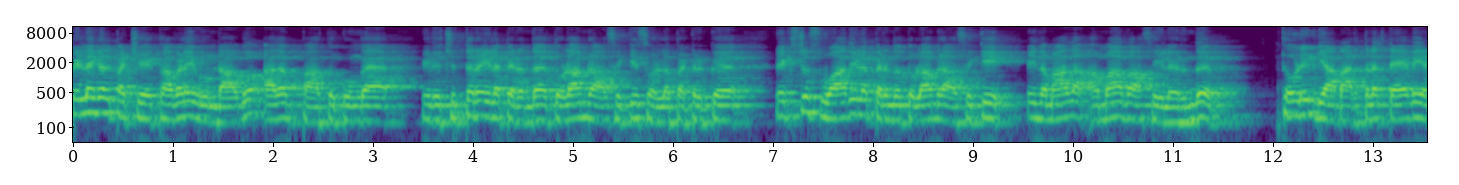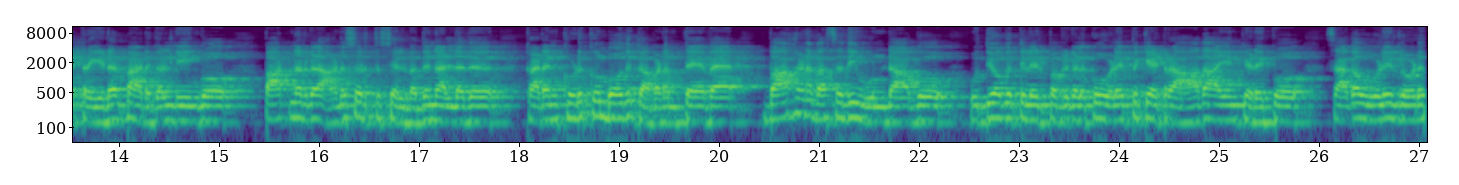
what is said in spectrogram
பிள்ளைகள் பற்றிய கவலை உண்டாகும் அதை பார்த்துக்குங்க. இது சித்திரையில் பிறந்த துலாம் ராசிக்கு சொல்லப்பட்டிருக்கு. நெக்ஸ்ட் சுவாதியில் பிறந்த துலாம் ராசிக்கு இந்த மாத அமாவாசையிலிருந்து தொழில் வியாபாரத்தில் தேவையற்ற இடர்பாடுகள் நீங்கும் பார்ட்னர்களை அனுசரித்து செல்வது நல்லது. கடன் கொடுக்கும்போது கவனம் தேவை. வாகன வசதி உண்டாகும் உத்தியோகத்தில் இருப்பவர்களுக்கு உழைப்புக்கேற்ற ஆதாயம் கிடைக்கும் சக ஊழியர்களோடு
